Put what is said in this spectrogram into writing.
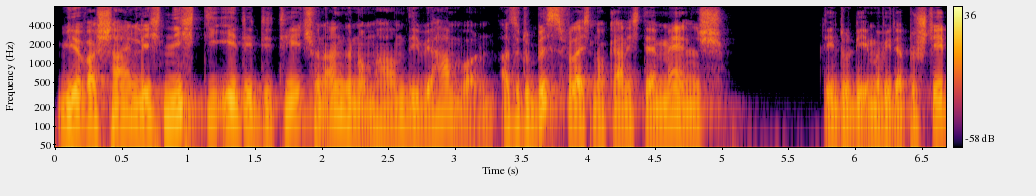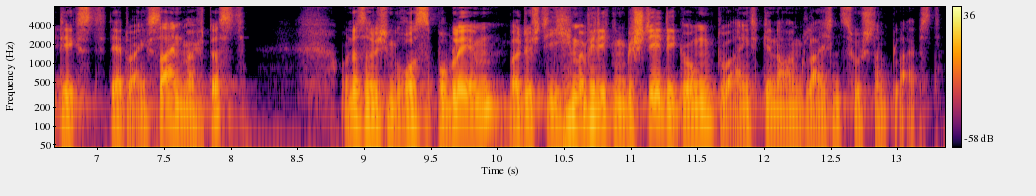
wir wahrscheinlich nicht die Identität schon angenommen haben, die wir haben wollen. Also du bist vielleicht noch gar nicht der Mensch, den du dir immer wieder bestätigst, der du eigentlich sein möchtest. Und das ist natürlich ein großes Problem, weil durch die immer wichtigen Bestätigungen du eigentlich genau im gleichen Zustand bleibst.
